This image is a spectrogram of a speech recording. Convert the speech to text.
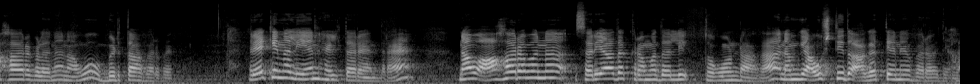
ಆಹಾರಗಳನ್ನು ನಾವು ಬಿಡ್ತಾ ಬರಬೇಕು. ರೇಖಿನಲ್ಲಿ ಏನು ಹೇಳ್ತಾರೆ ಅಂದರೆ ನಾವು ಆಹಾರವನ್ನು ಸರಿಯಾದ ಕ್ರಮದಲ್ಲಿ ತಗೊಂಡಾಗ ನಮಗೆ ಔಷಧಿದ ಅಗತ್ಯನೇ ಬರೋದಿಲ್ಲ.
